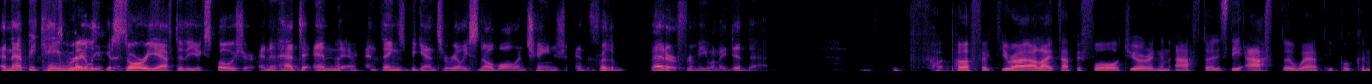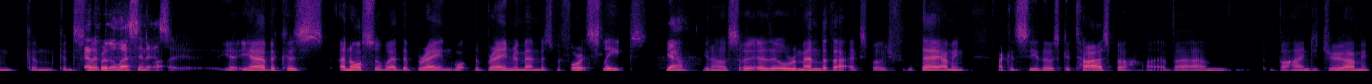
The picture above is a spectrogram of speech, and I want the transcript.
And that became really the story after the exposure and it had to end there and things began to really snowball and change and for the better for me when I did that. Perfect. You're right i like that before during and after. It's the after where people can can can slip. that's where the lesson is. Uh, yeah, yeah because and also where the brain what the brain remembers before it sleeps. Yeah. You know so it, will remember that exposure for the day. I mean i can see those guitars but um, behind you drew i mean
